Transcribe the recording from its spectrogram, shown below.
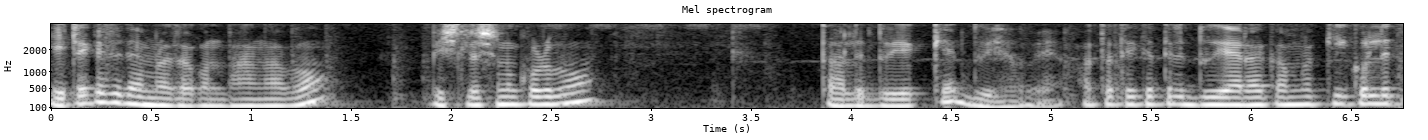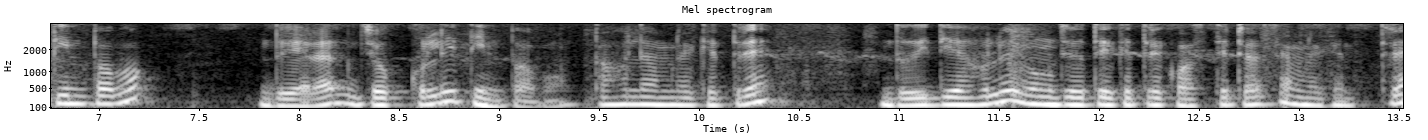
এটাকে যদি আমরা যখন ভাঙাবো, বিশ্লেষণ করব, তাহলে দুই এককে দুই হবে। অর্থাৎ এক্ষেত্রে দুই আর এক আমরা কী করলে তিন পাবো? দুই আর এক যোগ করলেই তিন পাবো। তাহলে আমরা এক্ষেত্রে দুই দেওয়া হলো এবং যেহেতু এক্ষেত্রে কস্তিটা আছে, আমরা এক্ষেত্রে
